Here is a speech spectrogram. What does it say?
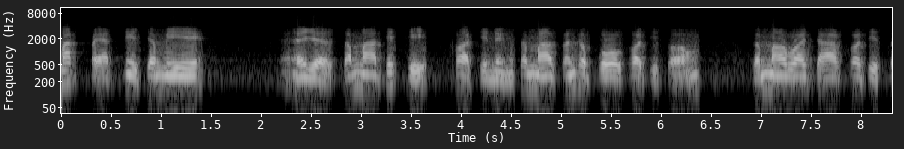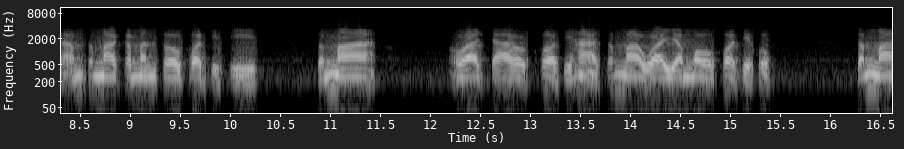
มัดแปดนี่จะมีสัมมาทิฏฐิข้อที่หนึ่งสัมมาสังกปรข้อที่สองสัมมาวาจาข้อที่สามสัมมากัมมันโตข้อที่สี่สัมมาวาจาข้อที่ห้าสัมมาวายโมข้อที่หกสัมมา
